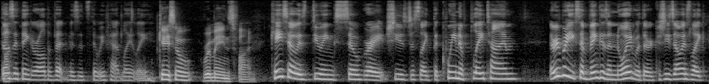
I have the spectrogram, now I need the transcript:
Those, I think, are all the vet visits that we've had lately. Queso remains fine. Queso is doing so great. She is just like the queen of playtime. Everybody except Vink is annoyed with her because she's always like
